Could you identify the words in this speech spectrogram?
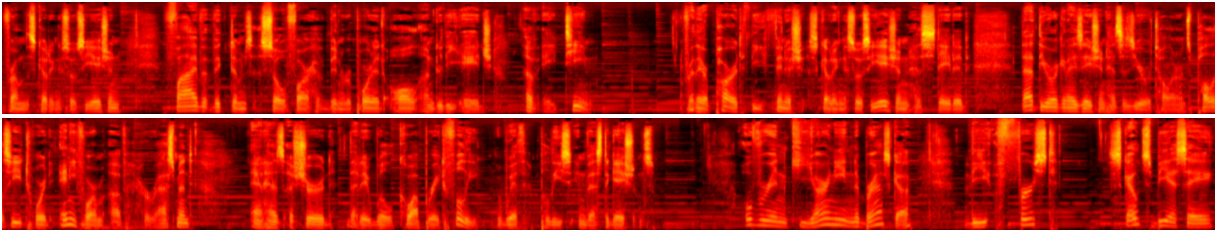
from the Scouting Association. Five victims so far have been reported, all under the age of 18. For their part, the Finnish Scouting Association has stated that the organization has a zero tolerance policy toward any form of harassment and has assured that it will cooperate fully with police investigations. Over in Kearney, Nebraska, the first Scouts BSA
